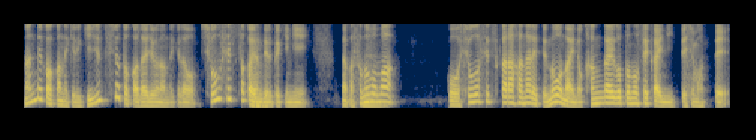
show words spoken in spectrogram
なんでかわかんないけど技術書とかは大丈夫なんだけど小説とか読んでる時に、なんかそのままこう小説から離れて脳内の考え事の世界に行ってしまって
